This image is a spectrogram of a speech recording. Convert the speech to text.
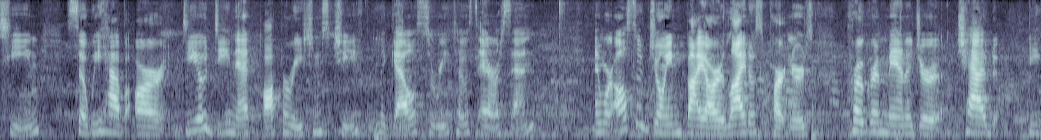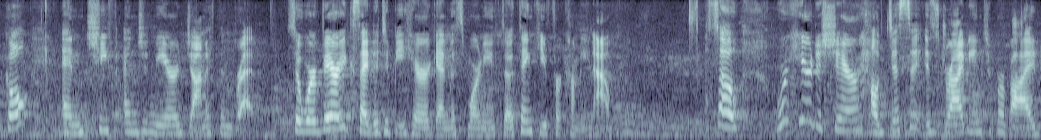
team. So we have our DoDNet Operations Chief Miguel Cerritos Arison, and we're also joined by our Leidos partners, Program Manager Chad Beagle and Chief Engineer Jonathan Brett. So we're very excited to be here again this morning, so thank you for coming out. So we're here to share how DISA is driving to provide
